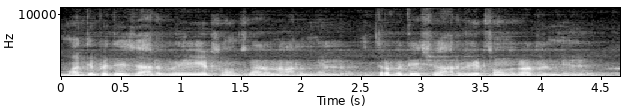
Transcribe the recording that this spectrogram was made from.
మధ్యప్రదేశ్ అరవై ఏడు సంవత్సరాలు నాలుగు నెలలు. ఉత్తరప్రదేశ్ అరవై ఏడు సంవత్సరాలు రెండు నెలలు.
